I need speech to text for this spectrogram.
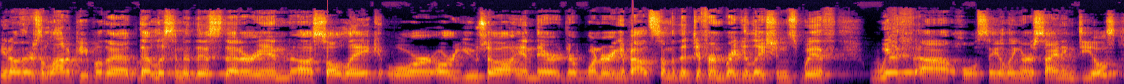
you know, there's a lot of people that, that listen to this that are in uh, Salt Lake or, or Utah and they're, they're wondering about some of the different regulations with, with, uh, wholesaling or assigning deals.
